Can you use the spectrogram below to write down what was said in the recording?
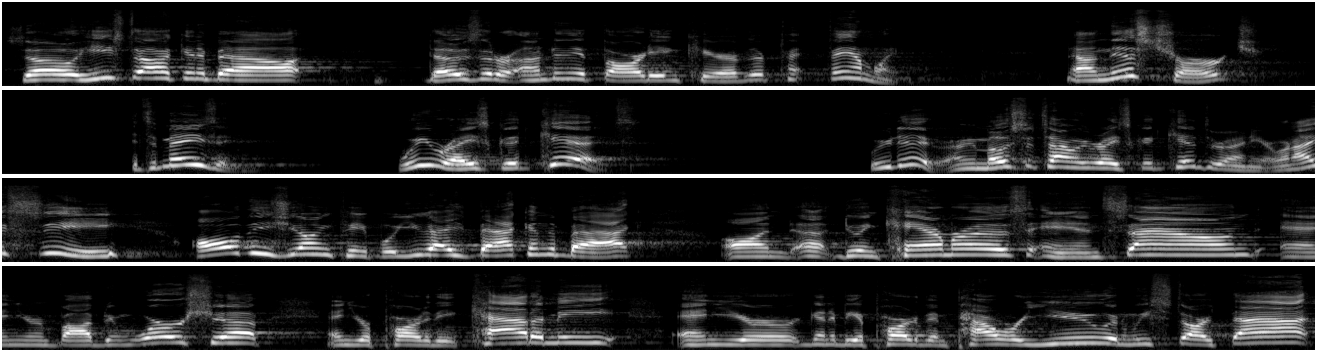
So he's talking about those that are under the authority and care of their family. Now, in this church, it's amazing. We raise good kids. We do. I mean, most of the time we raise good kids around here. When I see all these young people, you guys back in the back, on uh, doing cameras and sound, and you're involved in worship, and you're part of the academy, and you're going to be a part of Empower You, and we start that.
